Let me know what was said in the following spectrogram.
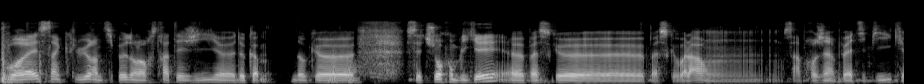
pourrait s'inclure un petit peu dans leur stratégie euh, de com. Donc euh, c'est toujours compliqué euh, parce que parce que voilà, c'est un projet un peu atypique.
